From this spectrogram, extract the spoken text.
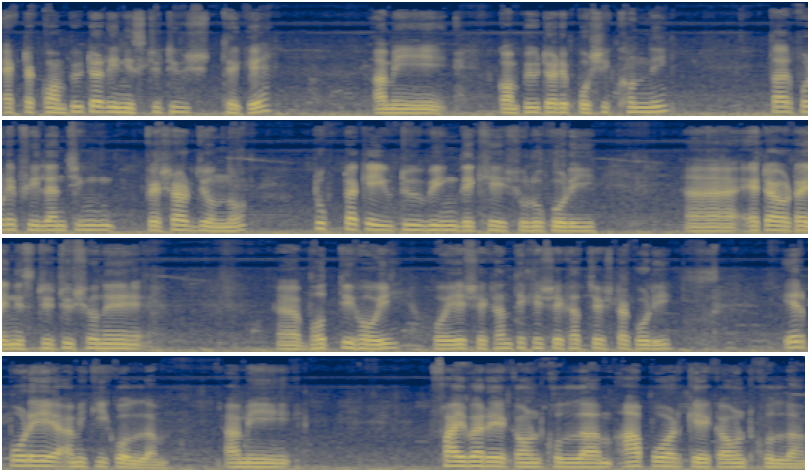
একটা কম্পিউটার ইনস্টিটিউট থেকে আমি কম্পিউটারে প্রশিক্ষণ নিই। তারপরে ফ্রিল্যান্সিং পেশার জন্য টুকটাকে ইউটিউবিং দেখে শুরু করি। এটা ওটা ইনস্টিটিউশনে ভর্তি হই, হয়ে সেখান থেকে শেখার চেষ্টা করি। এরপরে আমি কি করলাম? আমি ফাইবারে অ্যাকাউন্ট খুললাম আপওয়ার্কে অ্যাকাউন্ট খুললাম।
